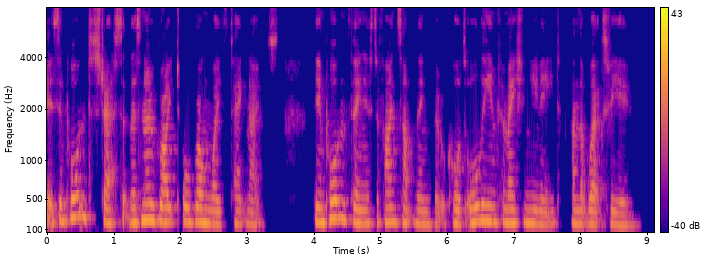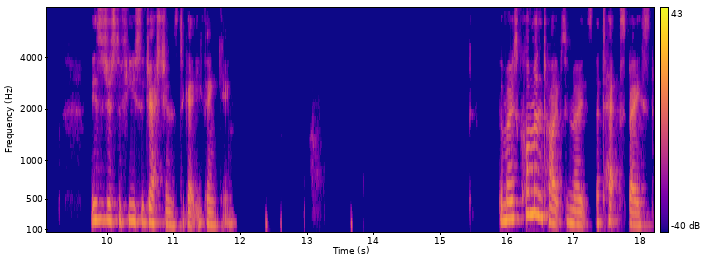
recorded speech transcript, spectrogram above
It's important to stress that there's no right or wrong way to take notes. The important thing is to find something that records all the information you need and that works for you. These are just a few suggestions to get you thinking. The most common types of notes are text-based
